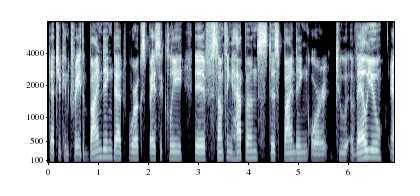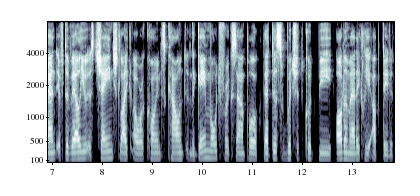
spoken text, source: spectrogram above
that you can create a binding that works basically if something happens this binding or to a value and if the value is changed like our coins count in the game mode for example that this widget could be automatically updated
